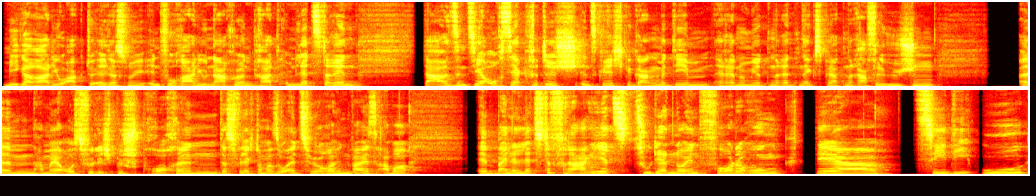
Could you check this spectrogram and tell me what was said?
Mega Radio aktuell das neue Inforadio nachhören. Gerade im letzteren da sind sie ja auch sehr kritisch ins Gericht gegangen mit dem renommierten Rentenexperten Raffelhüschen. Ähm, haben wir ja ausführlich besprochen. Das vielleicht nochmal so als Hörerhinweis. Aber äh, meine letzte Frage jetzt zu der neuen Forderung der CDU,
